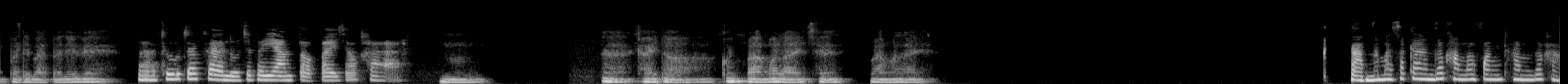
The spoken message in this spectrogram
ๆปฏิบัติไปเรื่อยๆสาธุเจ้าค่ะหนูจะพยายามต่อไปเจ้าค่ะ อืม อ่า ใครต่อคุณปางว่าอะไรเชิญวางว่าอะไรกราบนมัสการเจ้าค่ะมาฟังธรรมเจ้าค่ะ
